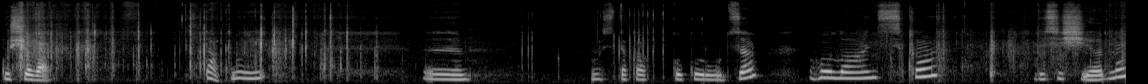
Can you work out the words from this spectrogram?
Кущова. Так, ну і е, ось така кукурудза голландська. Десь іще одна.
